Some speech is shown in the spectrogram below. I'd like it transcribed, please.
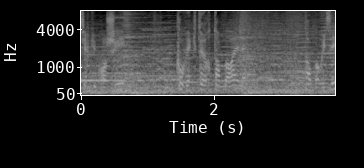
circuit branché, convecteur temporel temporisé,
